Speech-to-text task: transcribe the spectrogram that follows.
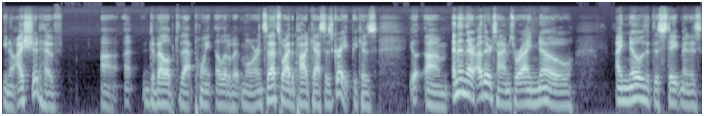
you know, I should have uh, uh, developed that point a little bit more. And so that's why the podcast is great because, um, and then there are other times where I know, I know that this statement is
